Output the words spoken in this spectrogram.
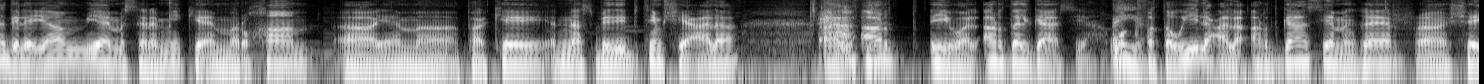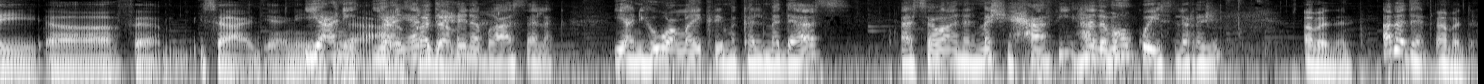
هذه الأيام يا إما سيراميك يا إما رخام آه، يا إما باركيه الناس بتمشي على حافية. الأرض إيوه الأرض القاسية أيوة. وقفة طويلة على أرض قاسية من غير آه، شيء آه، يساعد يعني يعني على يعني أنا. الحين أبغى أسألك يعني هو الله يكرمك المداس سواء المشي حافي هذا ما هو كويس للرجل. ابدا. ابدا. ابدا.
